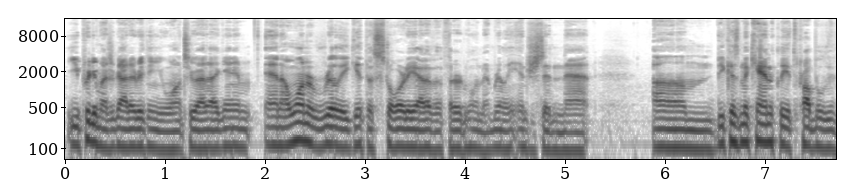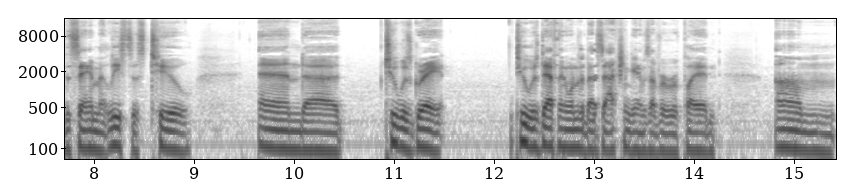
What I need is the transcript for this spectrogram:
you pretty much got everything you want to out of that game. And I want to really get the story out of the third one. I'm really interested in that um, because mechanically it's probably the same, at least as two, and uh, two was great. Two was definitely one of the best action games I've ever played. Um,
